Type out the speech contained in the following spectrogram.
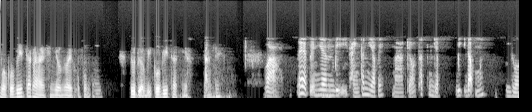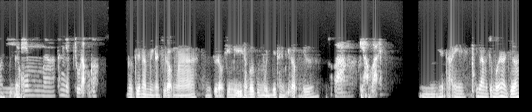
Mùa Covid chắc là nhiều người cũng cũng tư tưởng bị Covid thật nhỉ? Chán thế. Vâng, đấy là tự nhiên bị thành thất nghiệp ấy, mà kiểu thất nghiệp bị động ấy. Bình thường thì động. em ờ, thất nghiệp chủ động cơ. Đầu tiên là mình là chủ động mà. Mình chủ động xin nghỉ, xong cuối cùng mình mới thành bị động chứ. Vâng, kiểu vậy. Ừ, hiện tại đi làm chỗ mới nào chưa?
